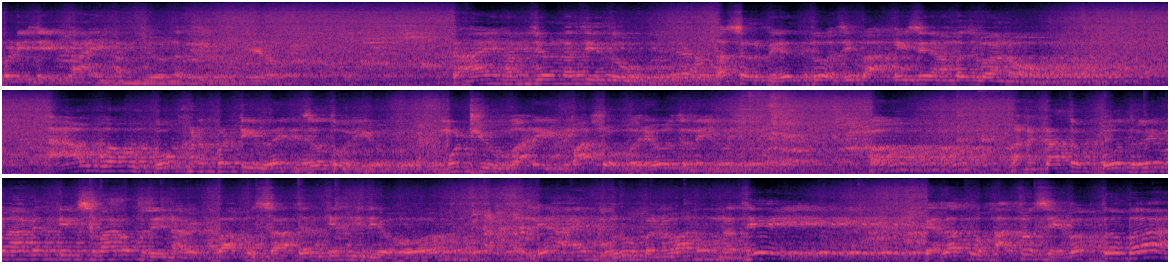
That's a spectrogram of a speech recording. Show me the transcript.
પડી છે કાંઈ સમજ્યો નથી. કાંઈ સમજ્યો નથી તું. અસલ ભેદ તો હજી બાકી છે સમજવાનો. આવું આવું ગોખણ પટ્ટી લઈને જતો રહ્યો. મુઠ્યું વારી પાછો ભર્યો જ નહીં. હા? અને કાં તો બોધ લેવા આવે કે કંઈક સ્વાર્થ લઈને આવે બાપુ સાધન કે હો? એટલે આ ગુરુ બનવાનું નથી. પહેલા તું હાથો સેવક તો બન.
